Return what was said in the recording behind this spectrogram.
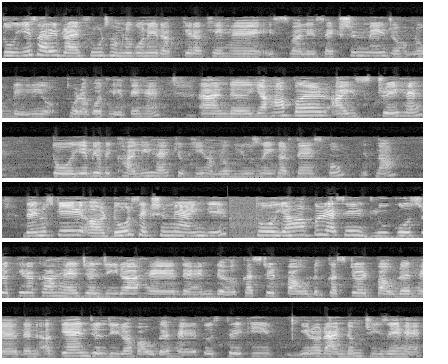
तो ये सारे ड्राई फ्रूट्स हम लोगों ने रख के रखे हैं इस वाले सेक्शन में, जो हम लोग डेली थोड़ा बहुत लेते हैं। एंड यहाँ पर आइस ट्रे है तो ये भी अभी खाली है, क्योंकि हम लोग यूज़ नहीं करते हैं इसको इतना। देन उसके डोर सेक्शन में आएँगे। तो यहाँ पर ऐसे ग्लूकोज रख के रखा है, जलजीरा है then custard powder custard powder है देन अगेन जलजीरा पाउडर है। तो इस तरह की यू नो रैंडम चीज़ें हैं।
